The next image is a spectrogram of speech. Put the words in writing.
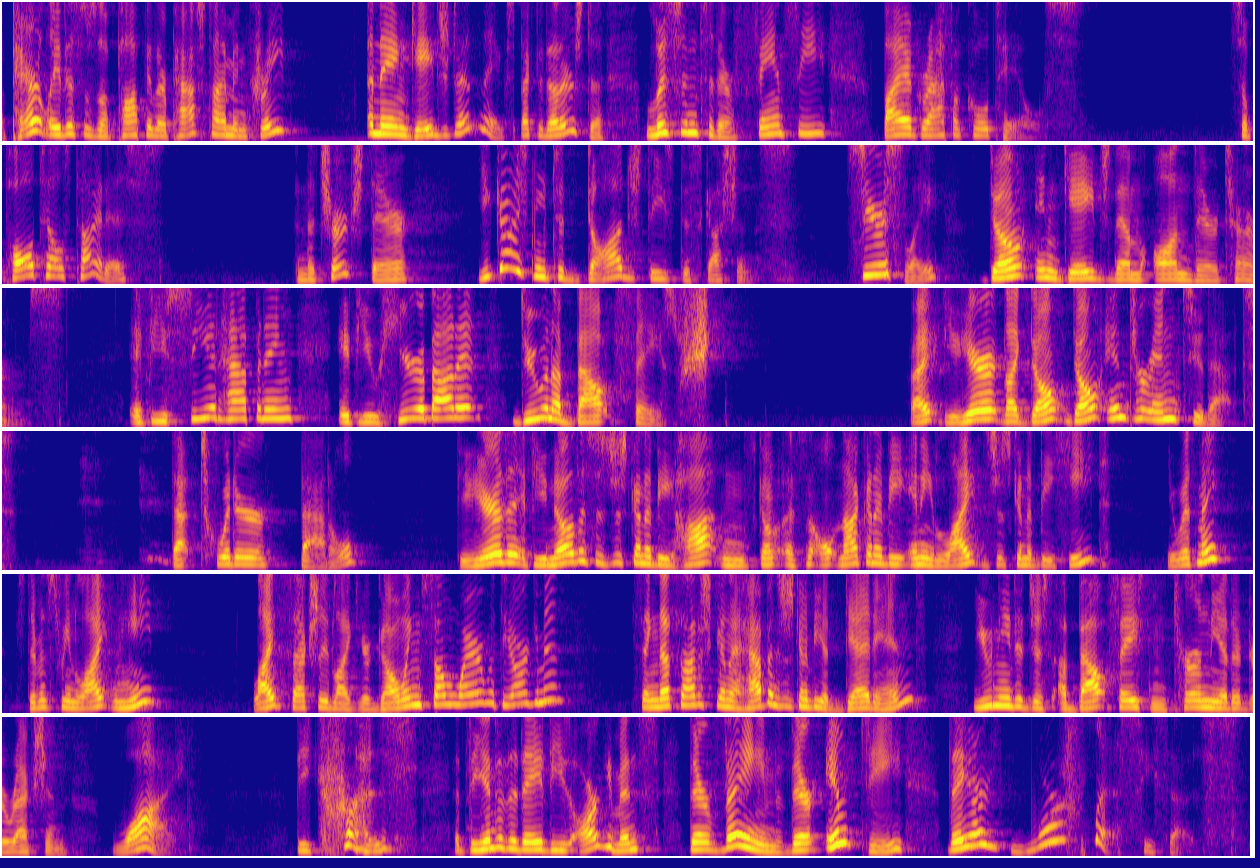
Apparently, this was a popular pastime in Crete, and they engaged in it, and they expected others to listen to their fancy biographical tales. So, Paul tells Titus and the church there, you guys need to dodge these discussions. Seriously, don't engage them on their terms. If you see it happening, if you hear about it, do an about face. Right? If you hear it, like don't don't enter into that. That Twitter battle. If you hear that, if you know this is just going to be hot and it's, going, it's not going to be any light, it's just going to be heat. You with me? There's a difference between light and heat. Light's actually like you're going somewhere with the argument. He's saying that's not just going to happen, it's just going to be a dead end. You need to just about face and turn the other direction. Why? Because at the end of the day, these arguments, they're vain, they're empty, they are worthless, he says.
